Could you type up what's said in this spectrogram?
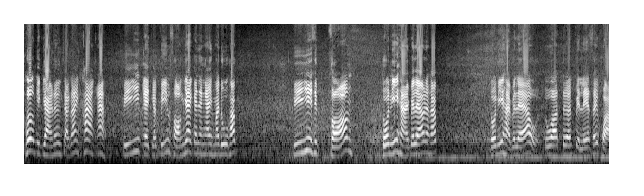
เพิ่มอีกอย่างหนึ่งจากด้านข้างอะปี 21 กับปี 22 แยกกันยังไงมาดูครับ ปี 22 ตัวนี้หายไปแล้วนะครับ ตัวนี้หายไปแล้ว ตัวเตือนเปลี่ยนเลนซ้ายขวา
